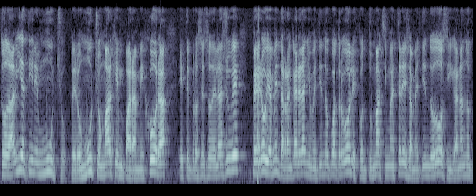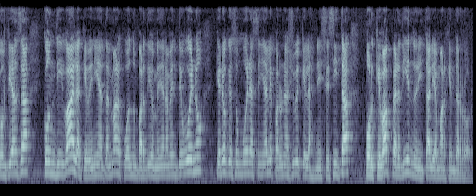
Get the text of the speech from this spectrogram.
todavía tiene mucho, pero mucho margen para mejora este proceso de la Juve, pero obviamente arrancar el año metiendo cuatro goles con tu máxima estrella metiendo dos y ganando confianza, con Dybala que venía tan mal jugando un partido medianamente bueno, creo que son buenas señales para una Juve que las necesita porque va perdiendo en Italia margen de error.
